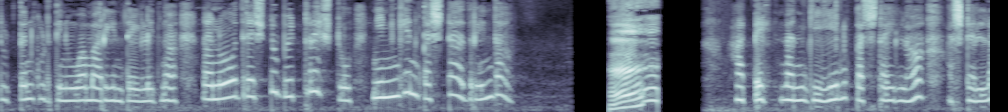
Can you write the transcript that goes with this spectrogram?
ದುಡ್ಡನ್ನು ಕೊಡ್ತೀನಿ ಹೂವು ಮಾರಿ ಅಂತ ಹೇಳಿದ್ನ. ನಾನು ಹೋದ್ರಷ್ಟು ಬಿಟ್ರಷ್ಟು ನಿನ್ಗೇನು ಕಷ್ಟ ಅದರಿಂದ ಅತ್ತೆ ನನಗೆ ಏನು ಕಷ್ಟ ಇಲ್ಲ. ಅಷ್ಟೆಲ್ಲ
